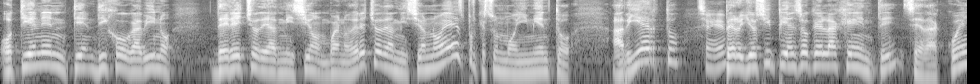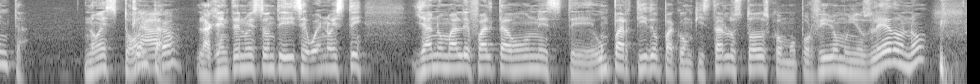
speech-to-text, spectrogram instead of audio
¿O tienen, tien- dijo Gavino, derecho de admisión? Bueno, derecho de admisión no es porque es un movimiento abierto, Sí. pero yo sí pienso que la gente se da cuenta. No es tonta. Claro. La gente no es tonta y dice, bueno, este ya nomás le falta un este un partido para conquistarlos todos como Porfirio Muñoz Ledo, ¿no?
